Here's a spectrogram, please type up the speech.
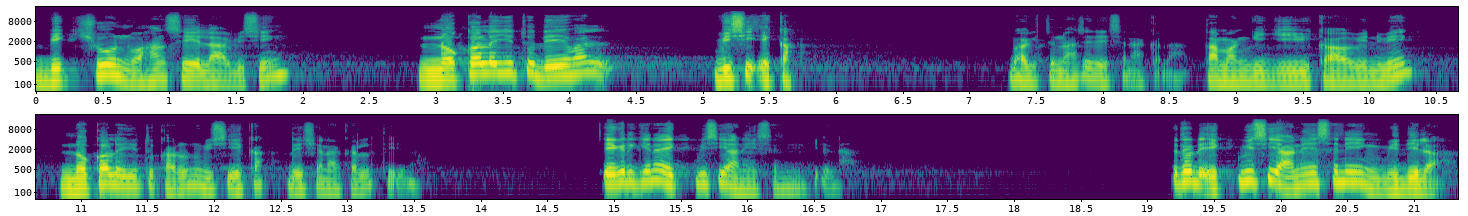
භික්‍ෂූන් වහන්සේලා විසින් නොකළ යුතු දේවල් විසි එකක් භාගිතුන් වහස දේශනා කළා. තමන්ගේ ජීවිකාව වෙනුවෙන් නොකළ යුතු කරුණු විසි එකක් දේශනා කරලා තියෙනවා. ඒකට ගෙන එක් විසි අනේසනය කියලා. එතට එක් විසි අනේසනයෙන් මිදිලා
